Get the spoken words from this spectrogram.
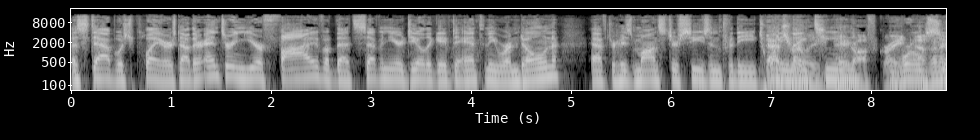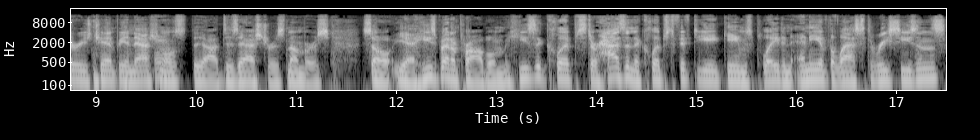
established players. Now they're entering year five of that seven-year deal they gave to Anthony Rendon after his monster season for the That's really 2019 off great, World it? Series champion Nationals. uh, disastrous numbers. So yeah, he's been a problem. He's eclipsed or hasn't eclipsed 58 games played in any of the last three seasons.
